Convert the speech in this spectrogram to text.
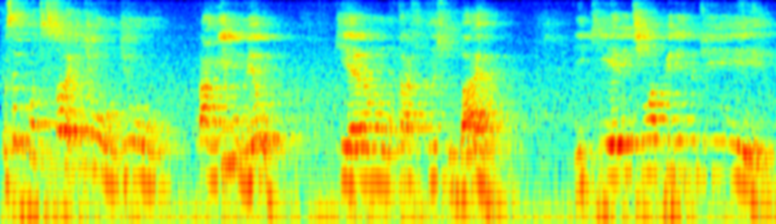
Eu sempre conto a história aqui de um, de um amigo meu, que era um traficante do bairro, e que ele tinha um apelido de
